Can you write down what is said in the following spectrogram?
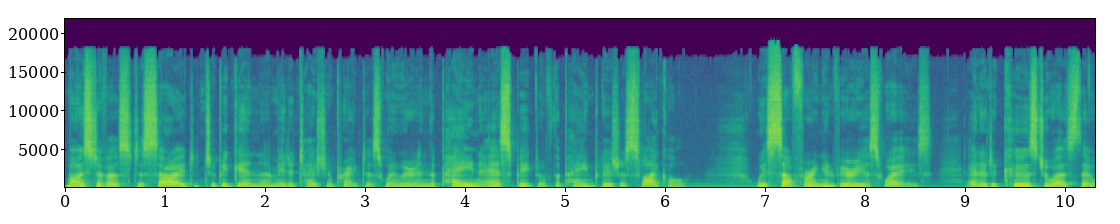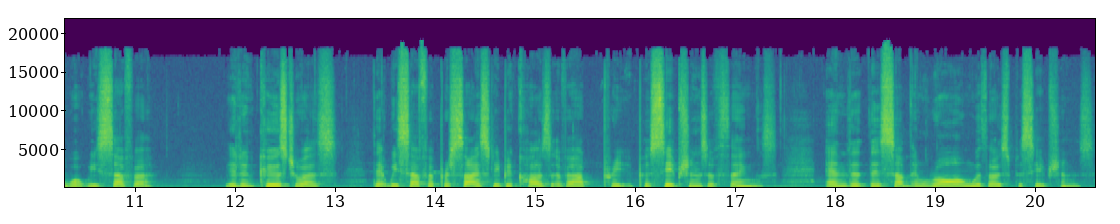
Most of us decide to begin a meditation practice when we're in the pain aspect of the pain pleasure cycle. We're suffering in various ways, and it occurs to us that what we suffer, it occurs to us that we suffer precisely because of our pre- perceptions of things and that there's something wrong with those perceptions,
